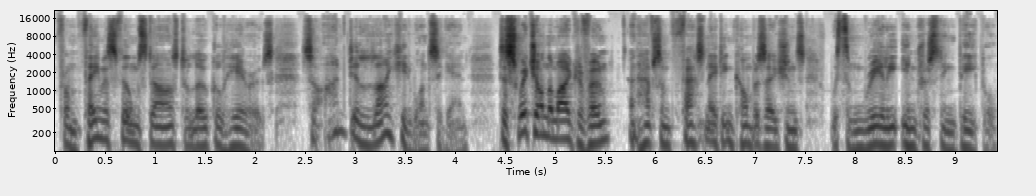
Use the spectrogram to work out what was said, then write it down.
from famous film stars to local heroes. So I'm delighted once again to switch on the microphone and have some fascinating conversations with some really interesting people.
